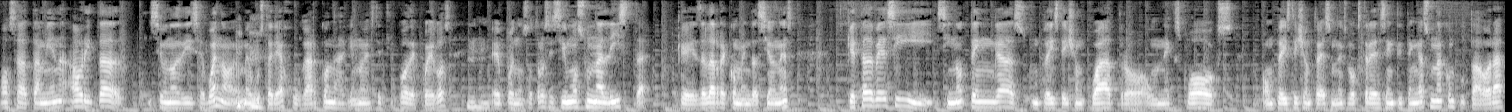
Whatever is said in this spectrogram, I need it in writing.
o sea, también ahorita si uno dice, bueno, me gustaría jugar con alguien, ¿no? Este tipo de juegos, eh, pues nosotros hicimos una lista que es de las recomendaciones que tal vez si, si no tengas un PlayStation 4 o un Xbox o un PlayStation 3, un Xbox 360 y tengas una computadora,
